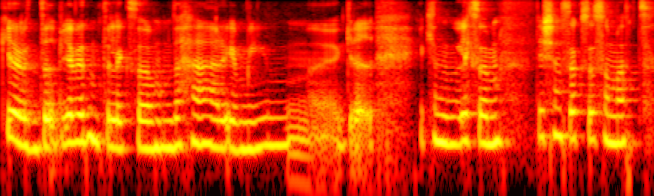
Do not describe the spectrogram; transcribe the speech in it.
gud, typ, jag vet inte liksom om det här är min eh, grej. Jag kan liksom, det känns också som att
